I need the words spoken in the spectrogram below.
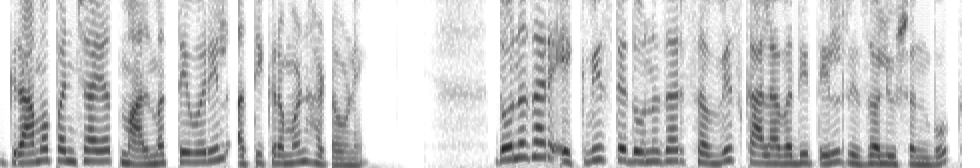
ग्रामपंचायत मालमत्तेवरील अतिक्रमण हटवणे. दोन हजार एकवीस ते दोन हजार सव्वीस कालावधीतील रिझॉल्युशन बुक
